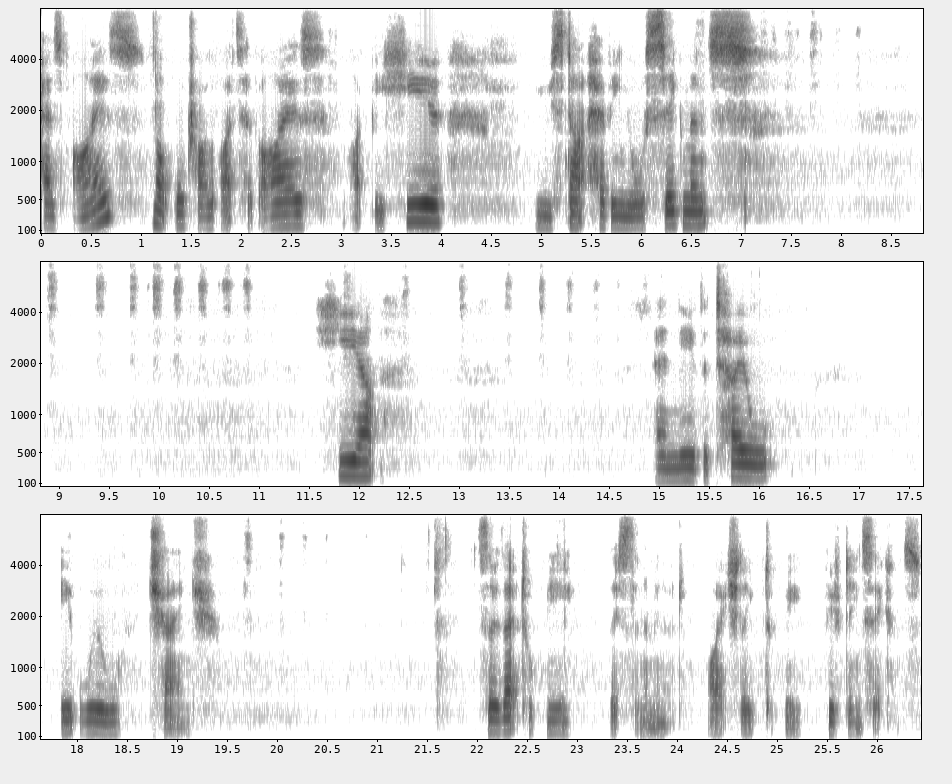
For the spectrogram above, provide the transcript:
has eyes, not all trilobites have eyes, might be here. You start having your segments here and near the tail it will change. So that took me less than a minute. Well, actually, it took me 15 seconds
